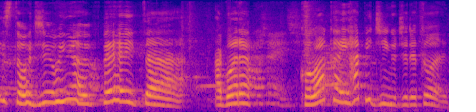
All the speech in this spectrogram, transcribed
Estou de unha feita! Agora, coloca aí rapidinho, diretor.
